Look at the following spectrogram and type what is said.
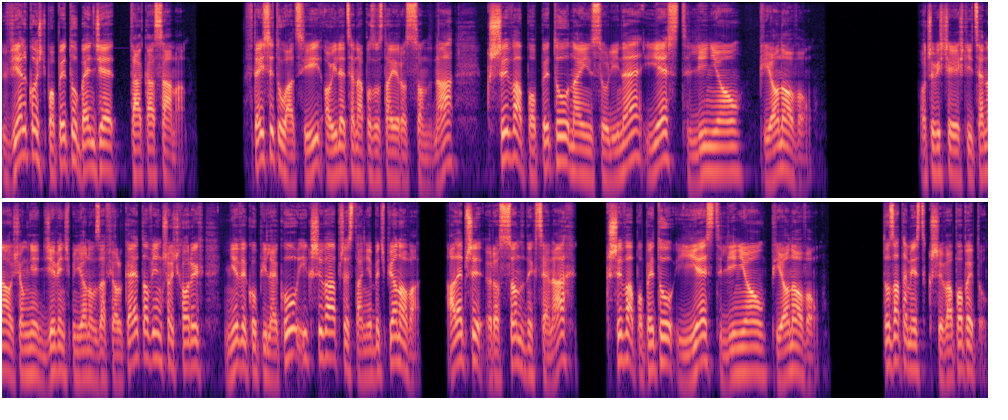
wielkość popytu będzie taka sama. W tej sytuacji, o ile cena pozostaje rozsądna, krzywa popytu na insulinę jest linią pionową. Oczywiście jeśli cena osiągnie 9 milionów za fiolkę, to większość chorych nie wykupi leku i krzywa przestanie być pionowa. Ale przy rozsądnych cenach krzywa popytu jest linią pionową. To zatem jest krzywa popytu.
